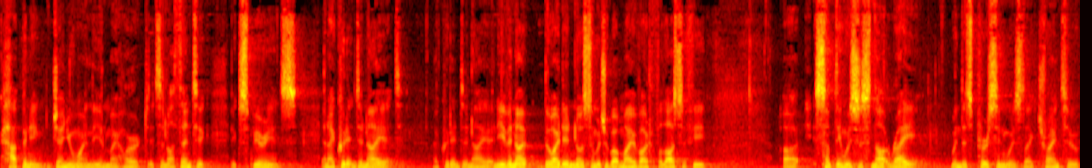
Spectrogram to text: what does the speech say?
happening genuinely in my heart. It's an authentic experience. And I couldn't deny it. I couldn't deny it. And even though I didn't know so much about Mayavad philosophy, uh, something was just not right when this person was like trying to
